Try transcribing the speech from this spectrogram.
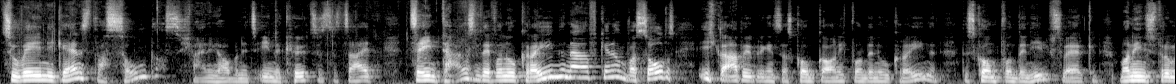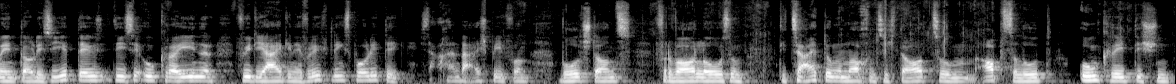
zu wenig ernst. Was soll das? Ich meine, wir haben jetzt in kürzester Zeit Zehntausende von Ukrainern aufgenommen. Was soll das? Ich glaube übrigens, das kommt gar nicht von den Ukrainern. Das kommt von den Hilfswerken. Man instrumentalisiert diese Ukrainer für die eigene Flüchtlingspolitik. Ist auch ein Beispiel von Wohlstandsverwahrlosung. Die Zeitungen machen sich da zum absolut unkritischen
